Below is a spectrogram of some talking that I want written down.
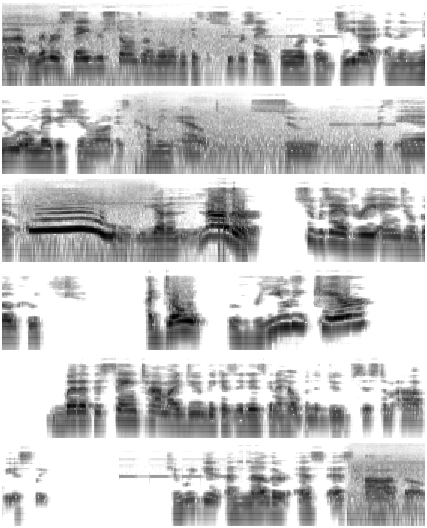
Uh, remember to save your stones on Global because the Super Saiyan 4, Gogeta, and the new Omega Shenron is coming out soon. Within... Ooh! We got another Super Saiyan 3 Angel Goku. I don't really care, but at the same time I do because it is going to help in the dupe system, obviously. Can we get another SSR though?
